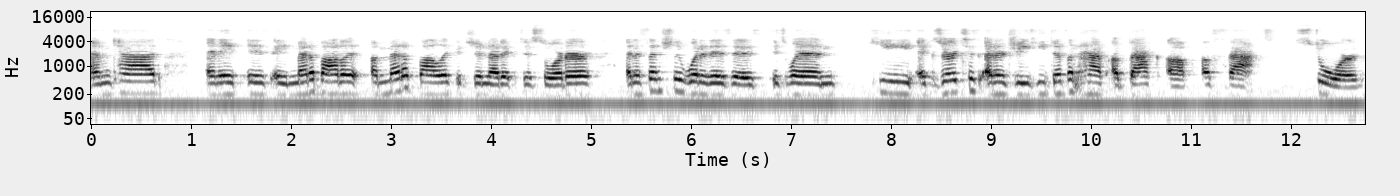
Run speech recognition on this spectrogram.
MCAD and it is a metabolic a metabolic genetic disorder. And essentially, what it is is is when he exerts his energy, he doesn't have a backup of fat stored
